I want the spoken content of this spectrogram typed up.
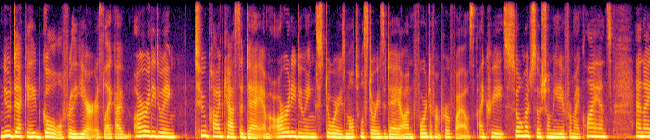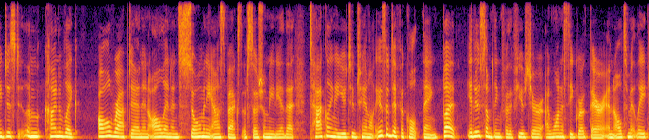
new decade goal for the year. Is like I'm already doing two podcasts a day. I'm already doing stories, multiple stories a day on four different profiles. I create so much social media for my clients, and I just am kind of like all wrapped in and all in in so many aspects of social media that tackling a YouTube channel is a difficult thing, but it is something for the future. I want to see growth there. And ultimately,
